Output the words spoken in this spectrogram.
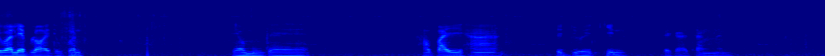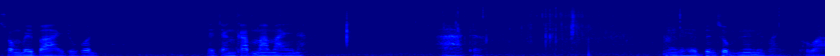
ถือว่าเรียบร้อยทุกคน เดี๋ยวมีแต่เอาไปหาเห็ดอยู่เห็ดกินแล้วก็จังนั้นช่วงบ่ายๆทุกคนเดี๋ยวจังกลับมาใหม่นะอาเถอะนี่ก็เห็ดเป็นสมเนี่ยนี่ไว้เพราะว่า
